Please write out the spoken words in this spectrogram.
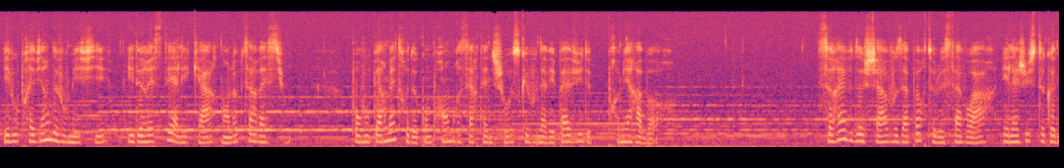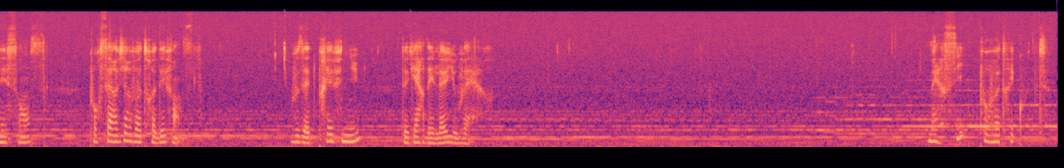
et vous prévient de vous méfier et de rester à l'écart dans l'observation pour vous permettre de comprendre certaines choses que vous n'avez pas vues de premier abord. Ce rêve de chat vous apporte le savoir et la juste connaissance pour servir votre défense. Vous êtes prévenu de garder l'œil ouvert. Merci pour votre écoute.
